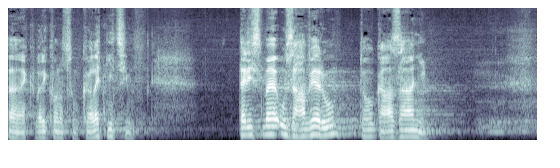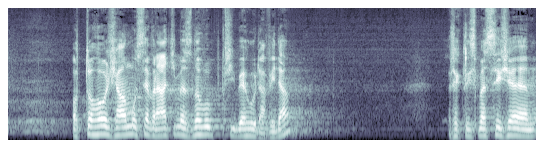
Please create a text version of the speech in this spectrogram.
Ne, k velikonocům, k letnicím. Tedy jsme u závěru toho kázání. Od toho žalmu se vrátíme znovu k příběhu Davida. Řekli jsme si, že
